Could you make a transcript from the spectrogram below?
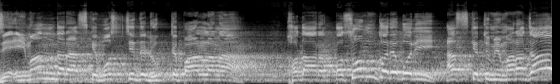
যে ইমানদার আজকে মসজিদে ঢুকতে পারলা না, খোদার কসম করে বলি, আজকে তুমি মারা যাও,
